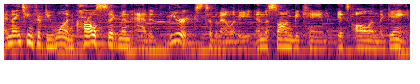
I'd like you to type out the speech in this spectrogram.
In 1951, Carl Sigman added lyrics to the melody, and the song became It's All in the Game.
